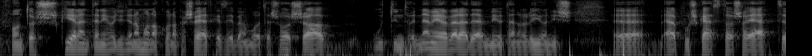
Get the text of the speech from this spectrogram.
fontos kijelenteni, hogy ugyan a Monakónak a saját kezében volt a sorsa, úgy tűnt, hogy nem él vele, de miután a Lyon is elpuskázta a saját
